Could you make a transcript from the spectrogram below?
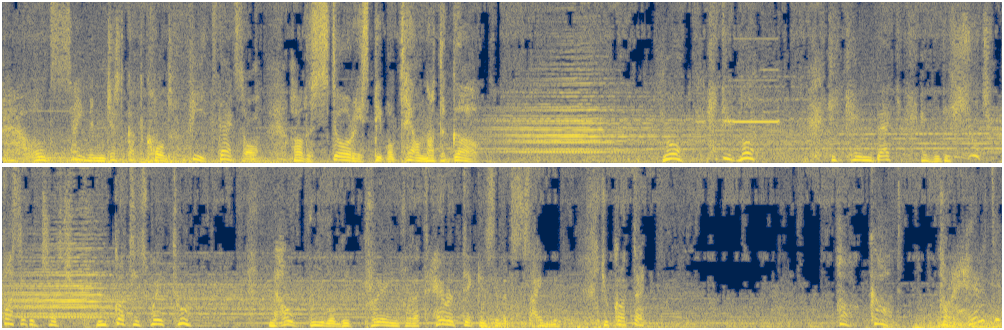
Ah, old Simon just got cold feet, that's all. All the stories people tell not to go. No, he did not. He came back and with a huge fuss at the church and got his way too. Now we will be praying for that heretic instead of Simon. You got that? Oh, God. For a heretic?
